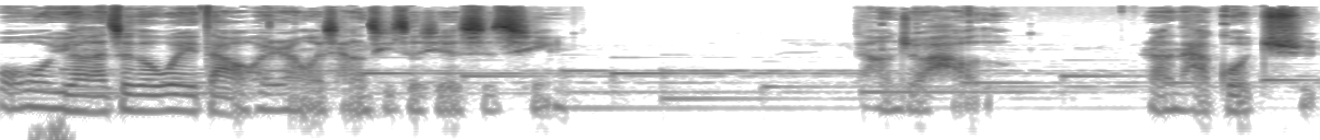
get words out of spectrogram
哦，原来这个味道会让我想起这些事情。这样就好了，让它过去。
